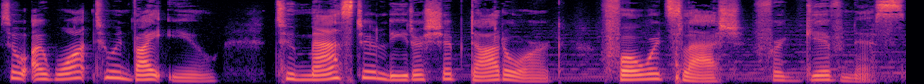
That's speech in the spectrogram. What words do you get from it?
So, I want to invite you to masterleadership.org forward slash forgiveness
